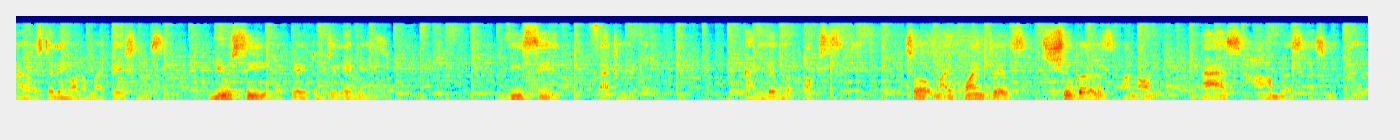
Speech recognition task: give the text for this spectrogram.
I was telling one of my patients, you see a plate of jalebis, we see fatty liver and liver toxicity. So my point is, sugars are not as harmless as you think.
